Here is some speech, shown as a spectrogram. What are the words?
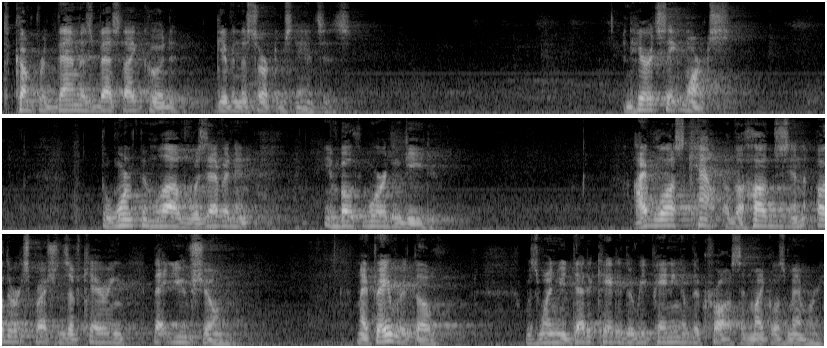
to comfort them as best I could, given the circumstances. And here at St. Mark's, the warmth and love was evident in both word and deed. I've lost count of the hugs and other expressions of caring that you've shown. My favorite, though, was when you dedicated the repainting of the cross in Michael's memory.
